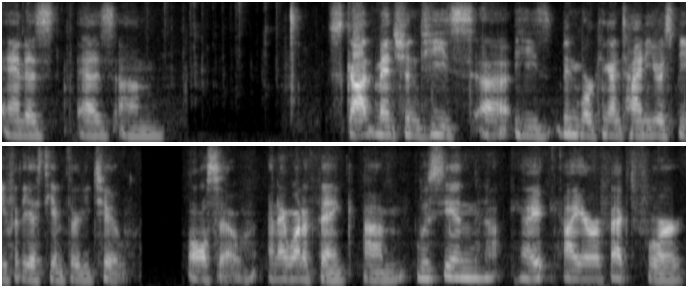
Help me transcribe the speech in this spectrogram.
And as as um, Scott mentioned, he's uh, he's been working on Tiny USB for the STM32 also. And I want to thank um, Lucien Hierophect for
